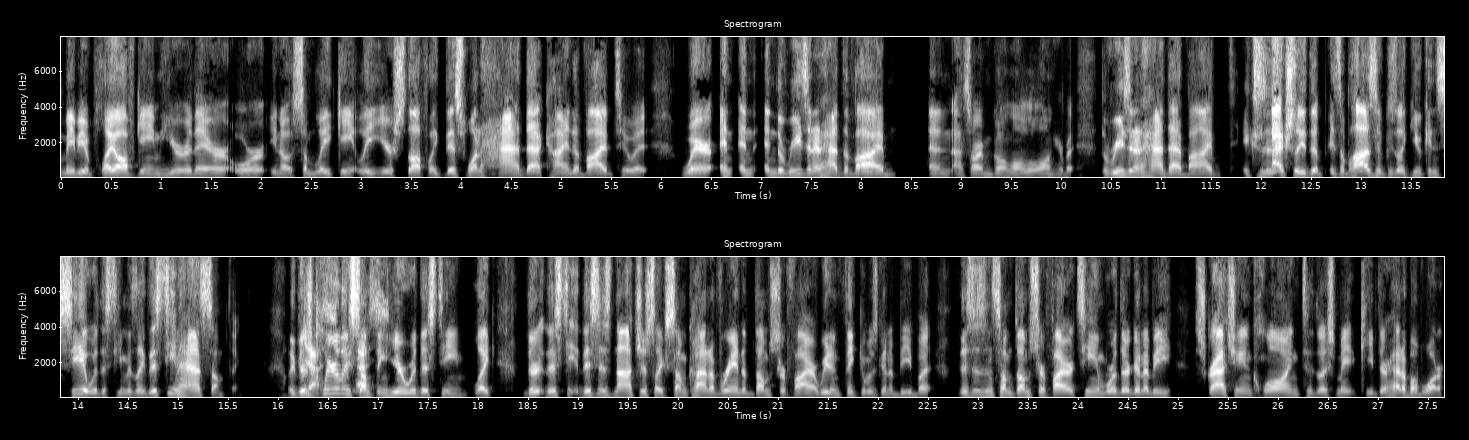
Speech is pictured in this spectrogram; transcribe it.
maybe a playoff game here or there or you know some late game late year stuff like this one had that kind of vibe to it where and and and the reason it had the vibe and I'm sorry I'm going a little long here but the reason it had that vibe is actually the it's a positive because like you can see it with this team is like this team has something like there's yes, clearly yes. something here with this team. Like there, this this is not just like some kind of random dumpster fire. We didn't think it was going to be, but this isn't some dumpster fire team where they're going to be scratching and clawing to just make keep their head above water.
